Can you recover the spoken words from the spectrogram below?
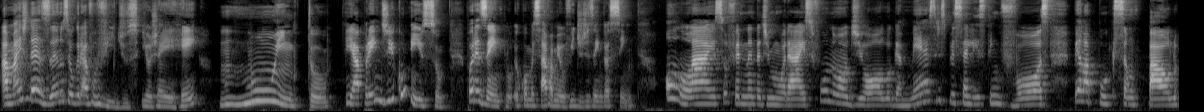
Há mais de 10 anos eu gravo vídeos e eu já errei muito. E aprendi com isso. Por exemplo, eu começava meu vídeo dizendo assim: Olá, eu sou Fernanda de Moraes, fonoaudióloga, mestre especialista em voz pela PUC São Paulo.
